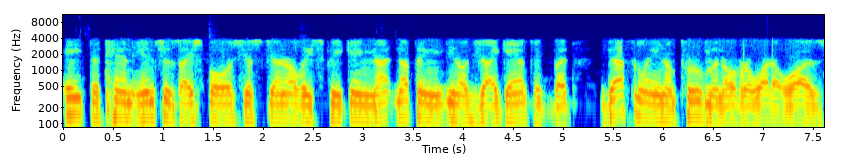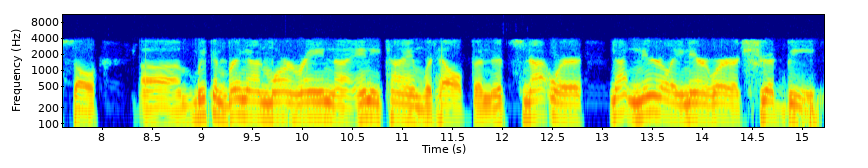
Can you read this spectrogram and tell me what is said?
eight to ten inches, I suppose, just generally speaking. Not nothing, you know, gigantic, but definitely an improvement over what it was. So um, we can bring on more rain uh, anytime would help, and it's not where not nearly near where it should be,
